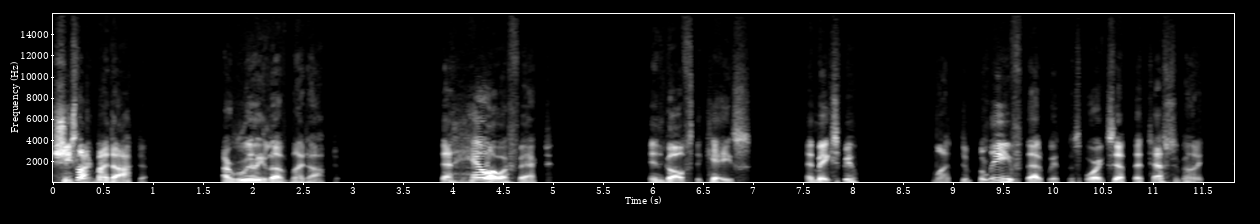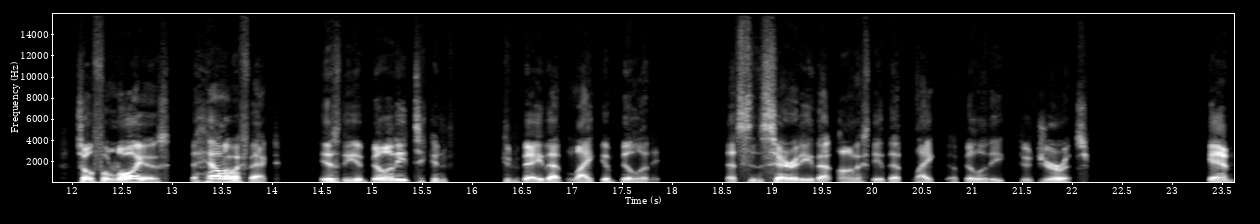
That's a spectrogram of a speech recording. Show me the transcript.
she's like my doctor. I really love my doctor. That halo effect engulfs the case and makes me want to believe that witness or accept that testimony. So for lawyers, the halo effect is the ability to con- convey that likability, that sincerity, that honesty, that likability to jurors. Again,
